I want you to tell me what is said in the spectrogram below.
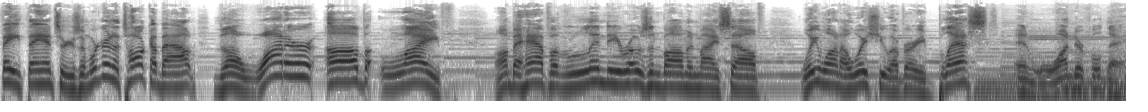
Faith Answers, and we're going to talk about the water of life. On behalf of Lindy Rosenbaum and myself, we want to wish you a very blessed and wonderful day.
